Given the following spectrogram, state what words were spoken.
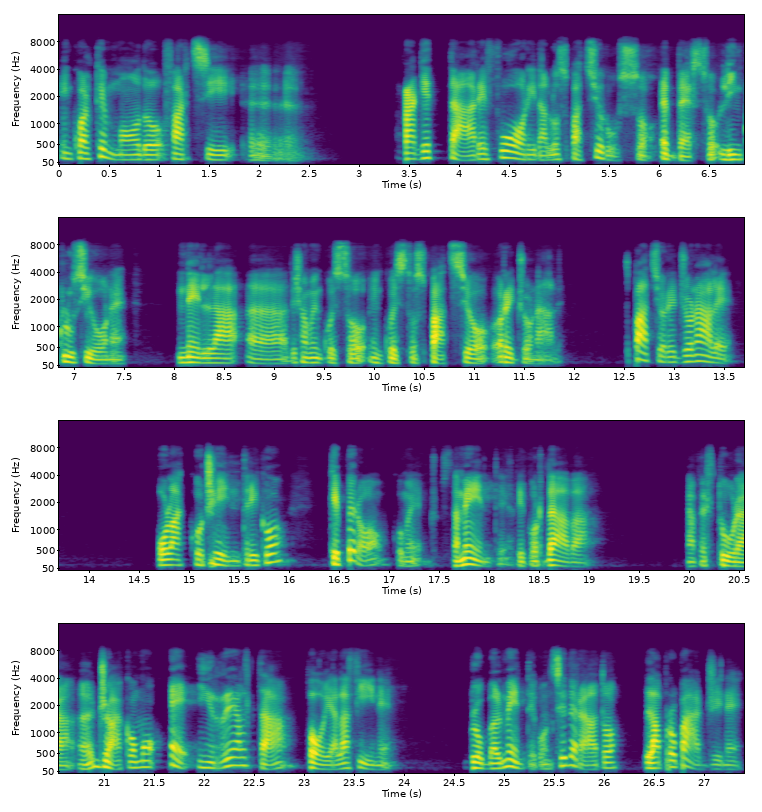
in qualche modo farsi eh, raghettare fuori dallo spazio russo e verso l'inclusione nella, eh, diciamo in questo, in questo spazio regionale. Spazio regionale polacco-centrico che però, come giustamente ricordava apertura eh, Giacomo, è in realtà poi alla fine globalmente considerato la propagine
